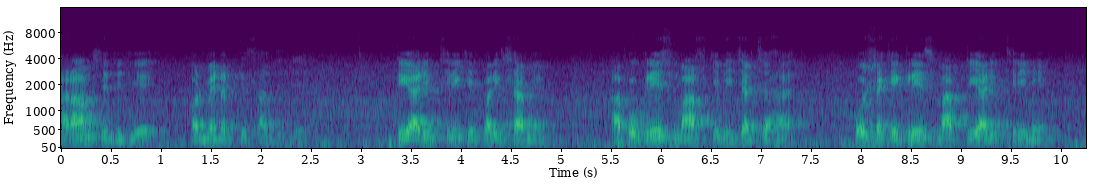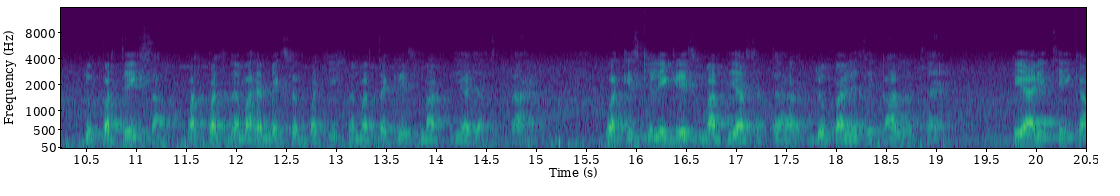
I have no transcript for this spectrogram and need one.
आराम से दीजिए और मेहनत के साथ दीजिए। टी आर ई थ्री की परीक्षा में आपको ग्रेस मार्क्स की भी चर्चा है। हो सके grace marks T R E three में, जो प्रत्येक साल पच पच नंबर है, मैक्सिमम पच्चीस नंबर तक ग्रेस मार्क्स दिया जा सकता है। वह किसके लिए ग्रेस मार्क दिया सकता है, जो पहले से कार्यरत है? टी आर थ्री का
